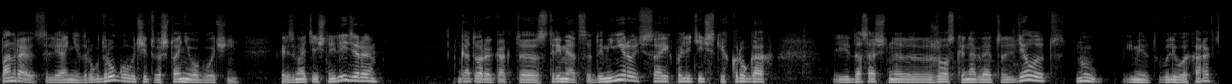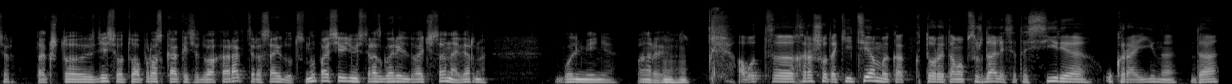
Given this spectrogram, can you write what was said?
понравятся ли они друг другу, учитывая, что они оба очень харизматичные лидеры, которые как-то стремятся доминировать в своих политических кругах и достаточно жестко иногда это делают, ну, имеют волевой характер. Так что здесь вот вопрос, как эти два характера сойдутся. Ну, по всей видимости, раз говорили два часа, наверное, более-менее понравилось. Угу. А вот э, хорошо, такие темы, как, которые там обсуждались, это Сирия, Украина, да,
